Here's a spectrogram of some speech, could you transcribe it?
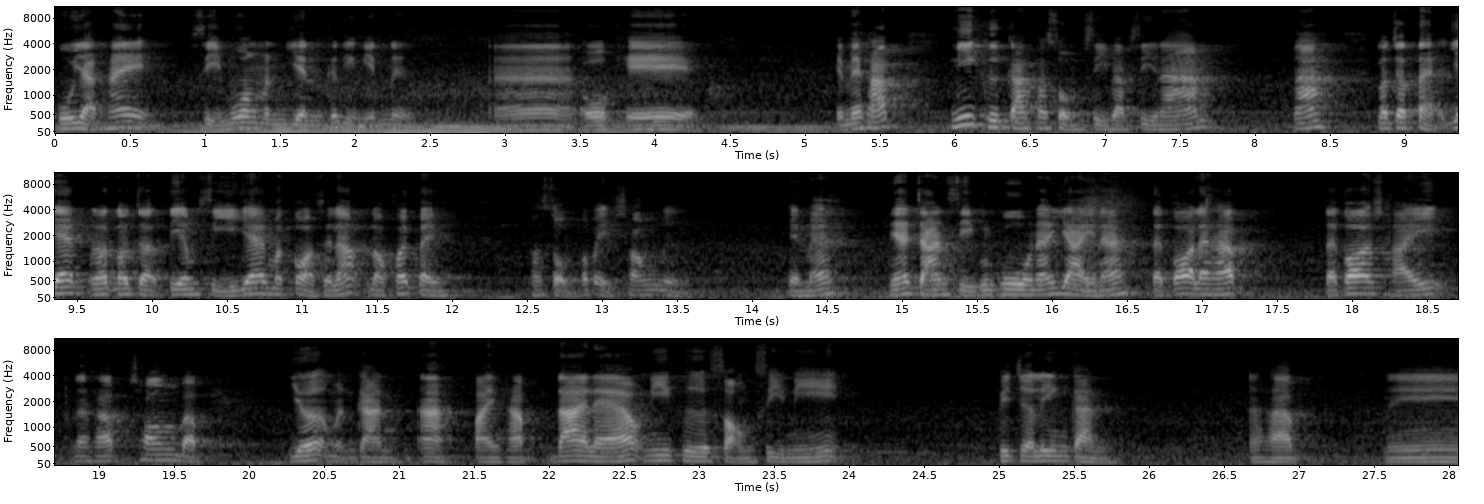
ครูอยากให้สีม่วงมันเย็นขึ้นอีกนิดหนึ่งอ่าโอเค เห็นไหมครับ นี่คือการผสมสีแบบสีน้ำนะเราจะแตะแยกเราเราจะเตรียมสีแยกมาก่อนเสร็จแล้ว เราค่อยไปผสมเข้าไปอีกช่องหนึ่ง เห็นไหมเนี่ยจานสีคุณครูนะใหญ่นะ แต่ก็อะไรครับ แต่ก็ใช้นะครับช่องแบบเยอะเหมือนกัน อะ ไปครับ ได้แล้วนี่คือสองสีนี้ฟิชเจอริงกันนะครับ นี่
